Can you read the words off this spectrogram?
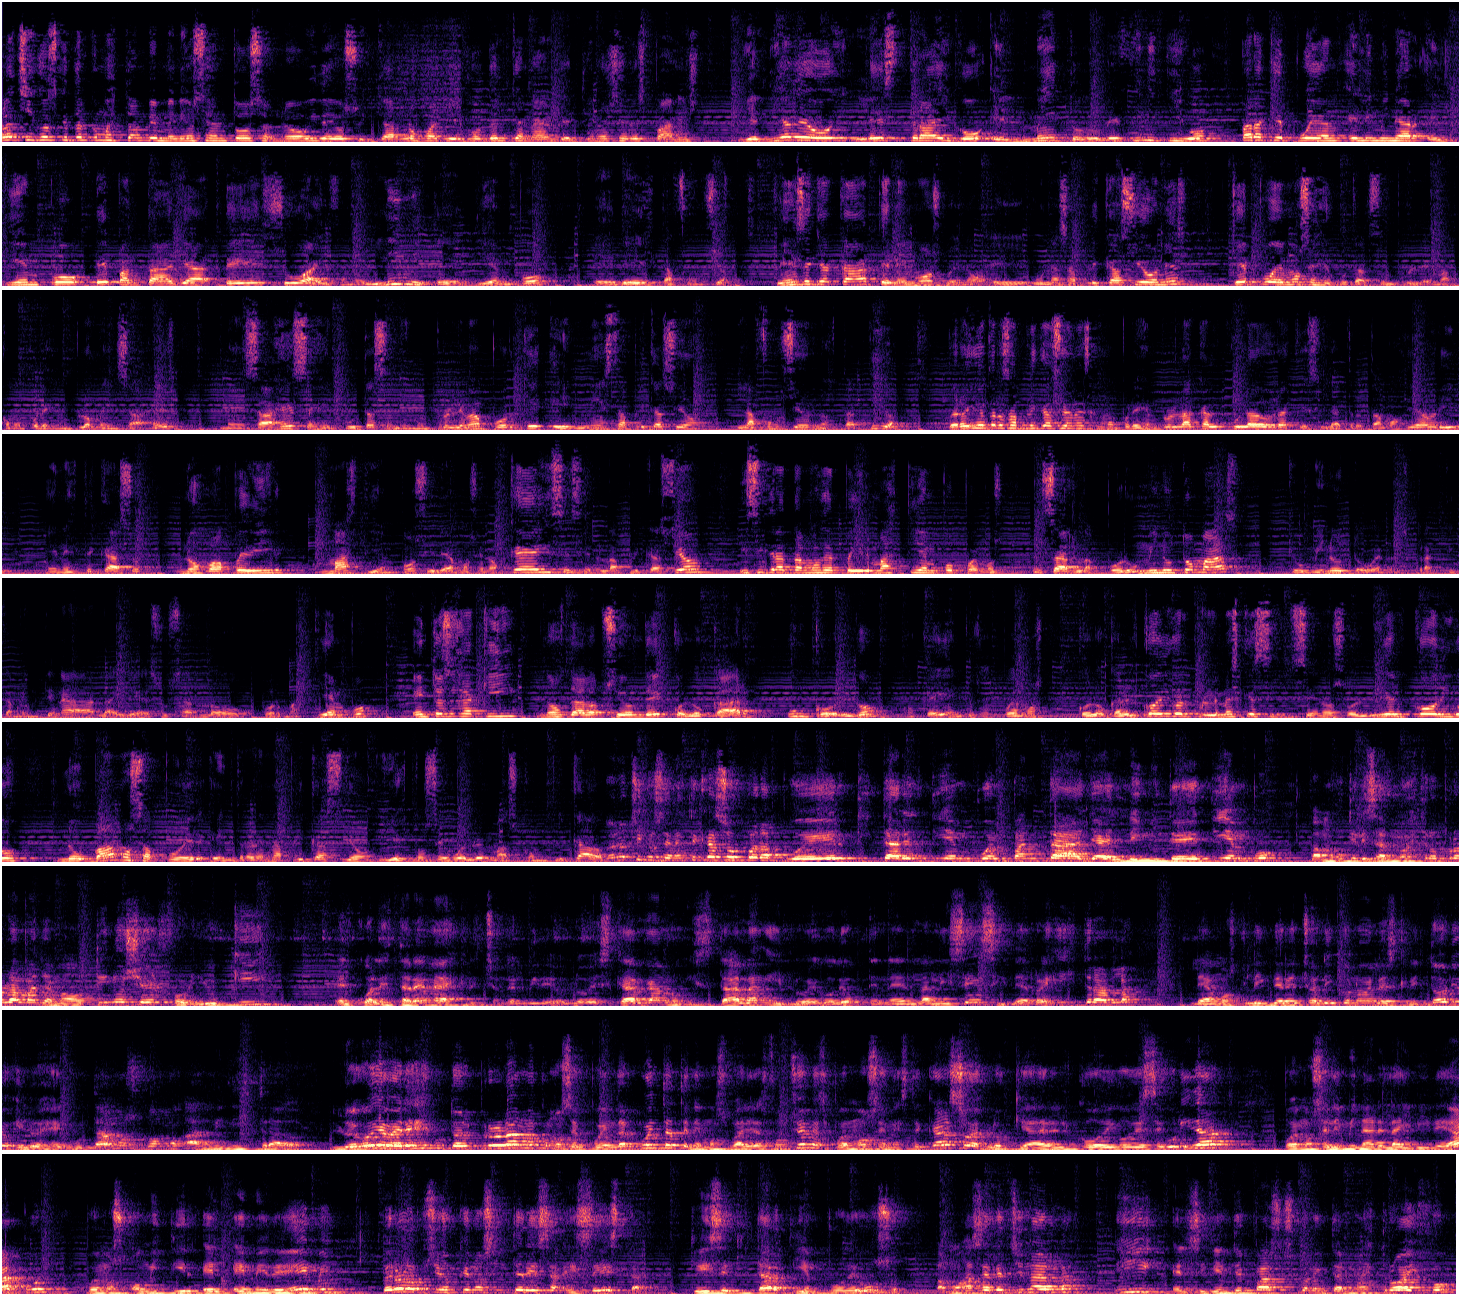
Hola chicos, ¿qué tal? ¿Cómo están? Bienvenidos sean todos a un nuevo video. Soy Carlos Vallejo del canal de TinoShare Spanish y el día de hoy les traigo el método definitivo para que puedan eliminar el tiempo de pantalla de su iPhone, el límite de tiempo eh, de esta función. Fíjense que acá tenemos, bueno, eh, unas aplicaciones que podemos ejecutar sin problema, como por ejemplo mensajes. Mensajes se ejecuta sin ningún problema porque en esta aplicación la función no está activa. Pero hay otras aplicaciones como por ejemplo la calculadora que si la tratamos de abrir, en este caso nos va a pedir más tiempo. Si le damos en OK, se cierra la aplicación y si tratamos de pedir más tiempo, podemos usarla por un minuto más que un minuto, bueno, es prácticamente nada, la idea es usarlo por más tiempo. Entonces aquí nos da la opción de colocar un código, ok, entonces podemos colocar el código, el problema es que si se nos olvida el código no vamos a poder entrar en la aplicación y esto se vuelve más complicado. Bueno chicos, en este caso para poder quitar el tiempo en pantalla, el límite de tiempo, vamos a utilizar nuestro programa llamado TinoShare for You Key el cual estará en la descripción del video. Lo descargan, lo instalan y luego de obtener la licencia y de registrarla, le damos clic derecho al icono del escritorio y lo ejecutamos como administrador. Luego de haber ejecutado el programa, como se pueden dar cuenta, tenemos varias funciones. Podemos en este caso desbloquear el código de seguridad, podemos eliminar el ID de Apple, podemos omitir el MDM, pero la opción que nos interesa es esta, que dice quitar tiempo de uso. Vamos a seleccionarla y el siguiente paso es conectar nuestro iPhone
